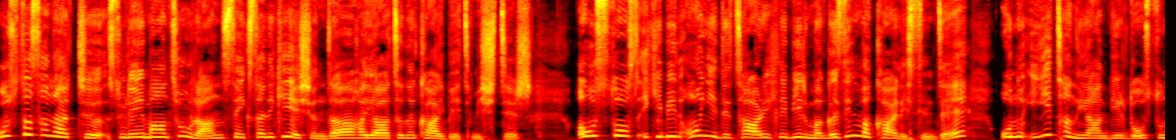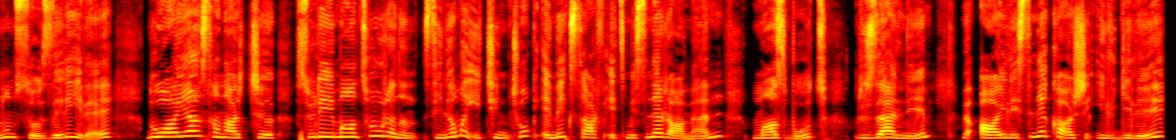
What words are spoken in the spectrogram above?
Usta sanatçı Süleyman Turan 82 yaşında hayatını kaybetmiştir. Ağustos 2017 tarihli bir magazin makalesinde onu iyi tanıyan bir dostunun sözleriyle duayen sanatçı Süleyman Turan'ın sinema için çok emek sarf etmesine rağmen mazbut, düzenli ve ailesine karşı ilgili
